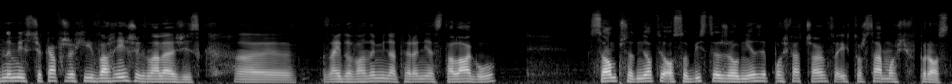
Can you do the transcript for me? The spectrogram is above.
Jednym z ciekawszych i ważniejszych znalezisk e, znajdowanymi na terenie Stalagu są przedmioty osobiste żołnierzy poświadczające ich tożsamość wprost.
